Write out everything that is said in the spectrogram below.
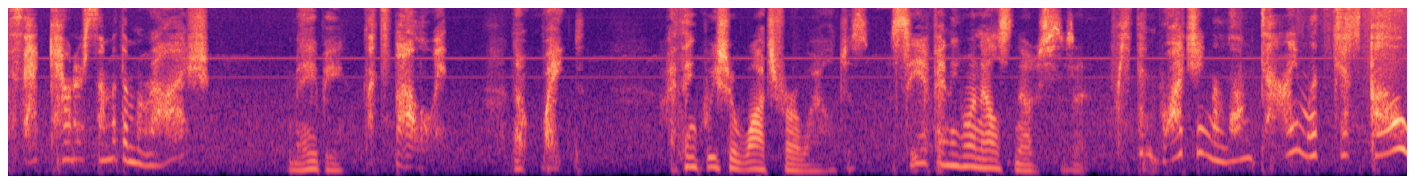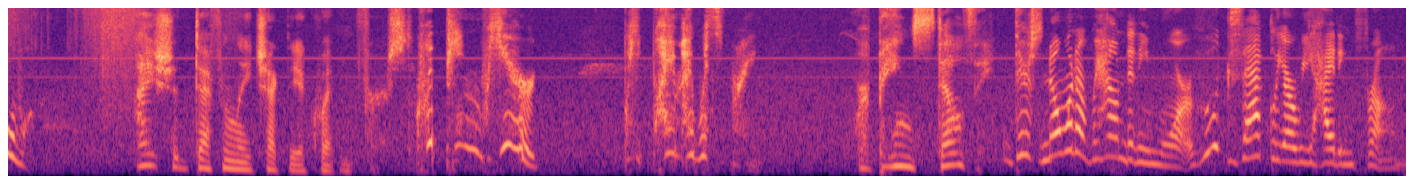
Does that counter some of the mirage? Maybe. Let's follow it. No, wait. I think we should watch for a while. Just see if anyone else notices it. We've been watching a long time. Let's just go. I should definitely check the equipment first. Quit being weird. Wait, why am I whispering? We're being stealthy, There's no one around anymore. Who exactly are we hiding from?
